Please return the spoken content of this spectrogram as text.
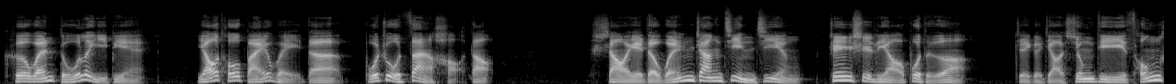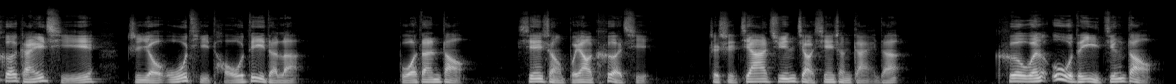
可文读了一遍，摇头摆尾的，不住赞好道：“少爷的文章进境，真是了不得。这个叫兄弟从何改起？只有五体投地的了。”伯丹道：“先生不要客气，这是家君叫先生改的。”可闻兀的一惊道：“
